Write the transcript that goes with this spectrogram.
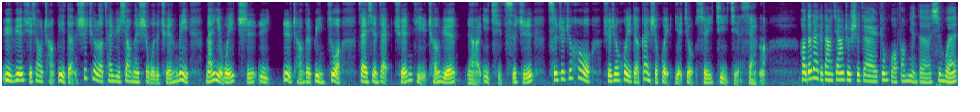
预约学校场地等，失去了参与校内事务的权利，难以维持日日常的运作。在现在，全体成员啊一起辞职，辞职之后，学生会的干事会也就随即解散了。好的，带给大家就是在中国方面的新闻。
